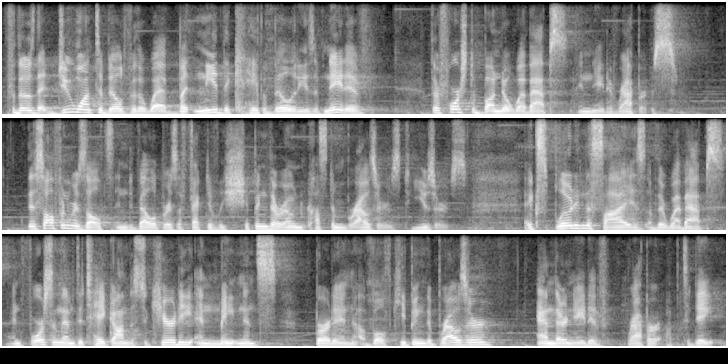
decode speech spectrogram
For those that do want to build for the web but need the capabilities of native, they're forced to bundle web apps in native wrappers. This often results in developers effectively shipping their own custom browsers to users, exploding the size of their web apps and forcing them to take on the security and maintenance burden of both keeping the browser and their native wrapper up to date.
